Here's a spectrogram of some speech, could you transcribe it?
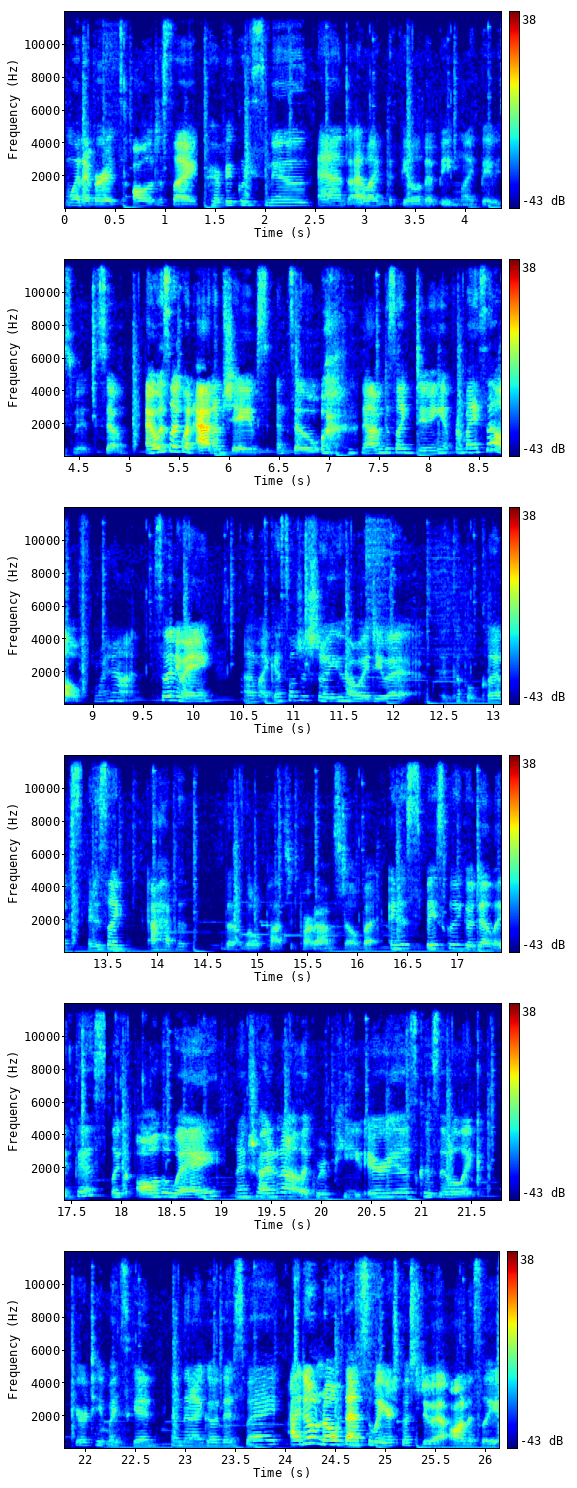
whenever it's all just like perfectly smooth and I like the feel of it being like baby smooth. So I always like when Adam shaves and so now I'm just like doing it for myself. Why not? So anyway, um, I guess I'll just show you how I do it. A couple clips. I just like, I have the the little plastic part on still, but I just basically go down like this, like all the way. And I try to not like repeat areas because it'll like irritate my skin. And then I go this way. I don't know if that's the way you're supposed to do it, honestly.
